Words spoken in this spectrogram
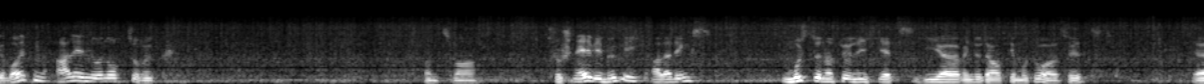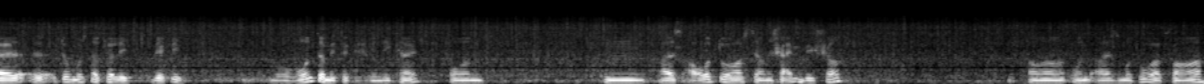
Wir wollten alle nur noch zurück. Und zwar so schnell wie möglich. Allerdings musst du natürlich jetzt hier, wenn du da auf dem Motorrad sitzt, äh, du musst natürlich wirklich runter mit der Geschwindigkeit und mh, hm, als Auto hast du einen Scheibenwischer äh, und als Motorradfahrer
